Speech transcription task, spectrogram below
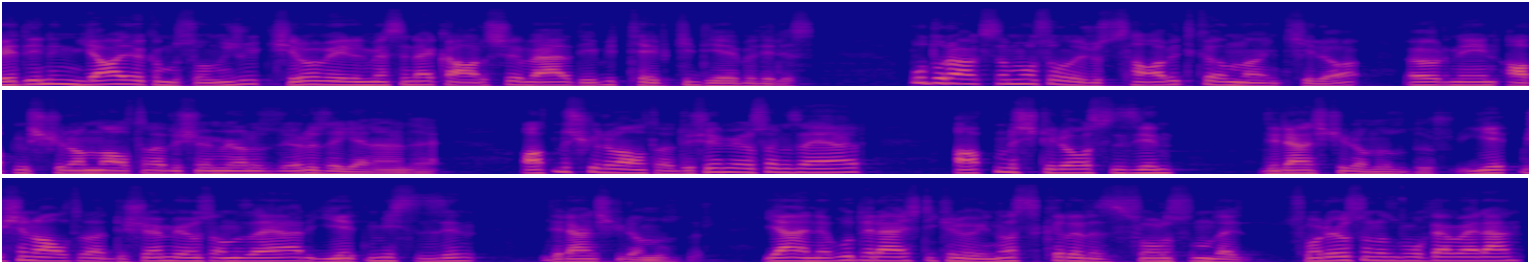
bedenin yağ yakımı sonucu kilo verilmesine karşı verdiği bir tepki diyebiliriz. Bu duraksama sonucu sabit kalınan kilo, örneğin 60 kilonun altına düşemiyoruz diyoruz ya genelde. 60 kilonun altına düşemiyorsanız eğer 60 kilo sizin direnç kilonuzdur. 70'in altına düşemiyorsanız eğer 70 sizin direnç kilonuzdur. Yani bu dirençli kiloyu nasıl kırarız sorusunu da soruyorsunuz muhtemelen.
